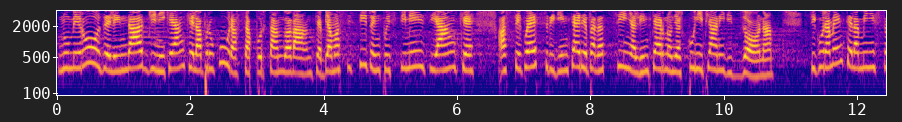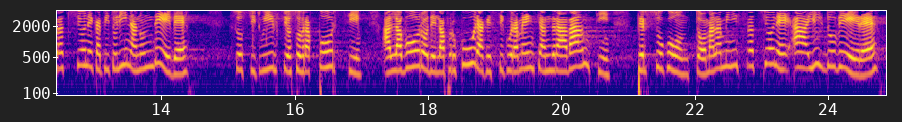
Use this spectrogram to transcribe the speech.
numerose le indagini che anche la Procura sta portando avanti. Abbiamo assistito in questi mesi anche a sequestri di intere palazzine all'interno di alcuni piani di zona. Sicuramente l'amministrazione capitolina non deve sostituirsi o sovrapporsi al lavoro della Procura che sicuramente andrà avanti per suo conto, ma l'amministrazione ha il dovere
